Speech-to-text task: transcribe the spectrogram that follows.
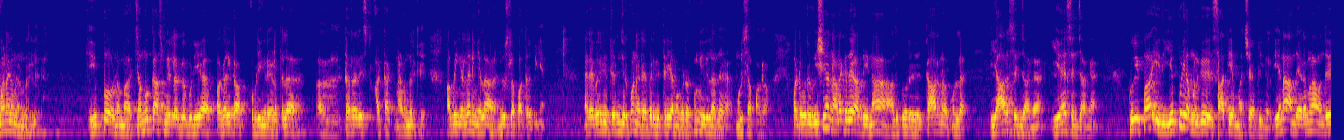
வணக்கம் நண்பர்களே. இப்போ நம்ம ஜம்மு காஷ்மீரில் இருக்கக்கூடிய பகல்காம் அப்படிங்கிற இடத்துல டெரரிஸ்ட் அட்டாக் நடந்திருக்கு அப்படிங்கிறத நீங்கள் எல்லாம் நியூஸில் பார்த்துருப்பீங்க. நிறைய பேருக்கு தெரிஞ்சிருக்கும் நிறைய பேருக்கு தெரியாமல் கூட இருக்கும். இதில் அதை முழுசாக பார்க்கலாம். பட் ஒரு விஷயம் நடக்குது அப்படின்னா அதுக்கு ஒரு காரணம் இருக்கும்ல யார் செஞ்சாங்க ஏன் செஞ்சாங்க? குறிப்பாக இது எப்படி அவங்களுக்கு சாத்தியமாச்சு அப்படிங்கிறது. ஏன்னா அந்த இடம்லாம் வந்து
